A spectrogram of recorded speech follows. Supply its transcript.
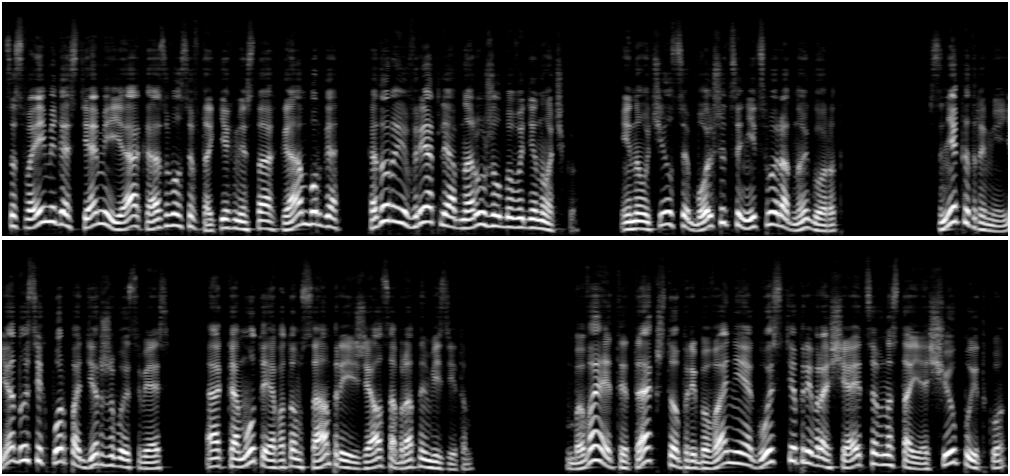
со своими гостями я оказывался в таких местах Гамбурга, которые вряд ли обнаружил бы в одиночку, и научился больше ценить свой родной город. С некоторыми я до сих пор поддерживаю связь, а к кому-то я потом сам приезжал с обратным визитом. Бывает и так, что пребывание гостя превращается в настоящую пытку.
